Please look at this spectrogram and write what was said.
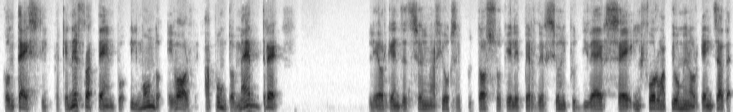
contesti, perché nel frattempo il mondo evolve. Appunto, mentre le organizzazioni mafiose piuttosto che le perversioni più diverse in forma più o meno organizzata.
